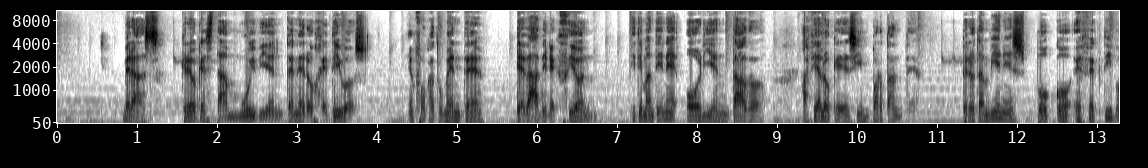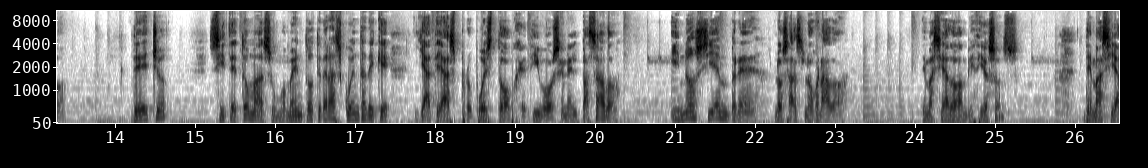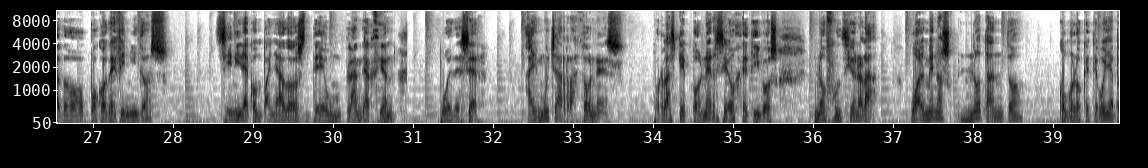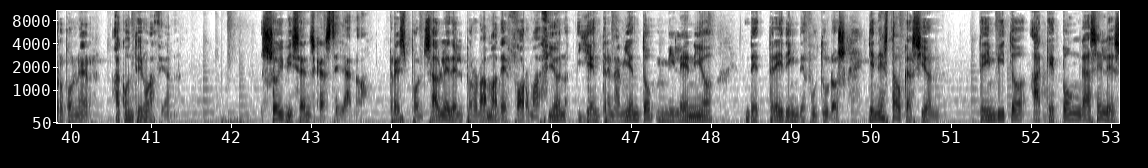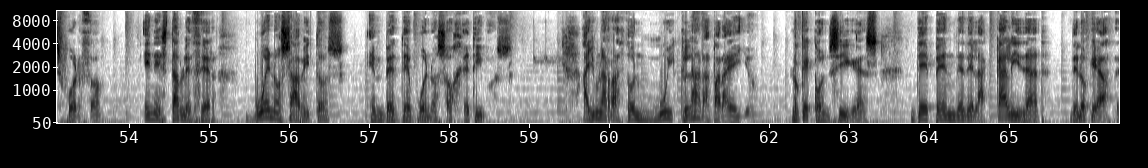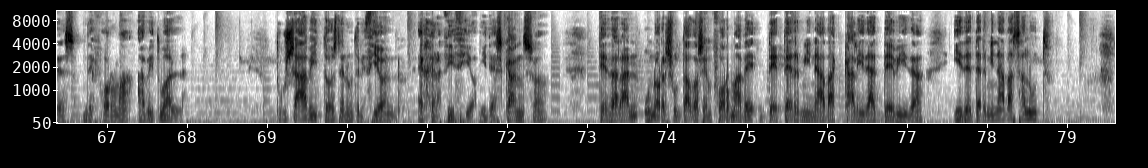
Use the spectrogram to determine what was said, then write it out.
Verás, creo que está muy bien tener objetivos. Enfoca tu mente, te da dirección y te mantiene orientado hacia lo que es importante. Pero también es poco efectivo. De hecho, si te tomas un momento te darás cuenta de que ya te has propuesto objetivos en el pasado y no siempre los has logrado. ¿Demasiado ambiciosos? ¿Demasiado poco definidos? Sin ir acompañados de un plan de acción? Puede ser. Hay muchas razones por las que ponerse objetivos no funcionará, o al menos no tanto como lo que te voy a proponer a continuación. Soy Vicens Castellano, responsable del programa de formación y entrenamiento Milenio de Trading de Futuros, y en esta ocasión te invito a que pongas el esfuerzo en establecer buenos hábitos en vez de buenos objetivos. Hay una razón muy clara para ello. Lo que consigues depende de la calidad de lo que haces de forma habitual. Tus hábitos de nutrición, ejercicio y descanso te darán unos resultados en forma de determinada calidad de vida y determinada salud.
